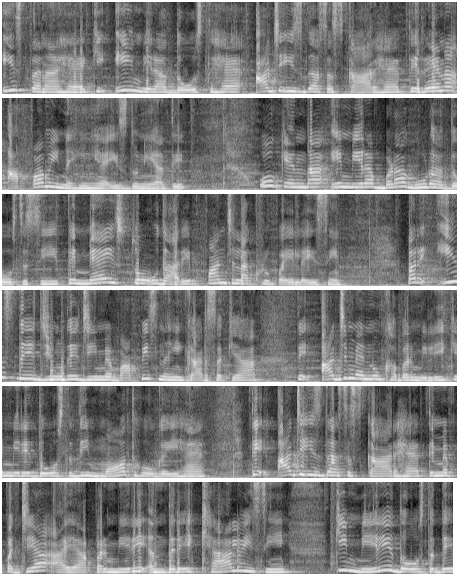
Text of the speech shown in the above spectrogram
ਇਸ ਤਰ੍ਹਾਂ ਹੈ ਕਿ ਇਹ ਮੇਰਾ ਦੋਸਤ ਹੈ। ਅੱਜ ਇਸ ਦਾ ਸੰਸਕਾਰ ਹੈ ਤੇ ਰਹਿਣਾ ਆਪਾਂ ਵੀ ਨਹੀਂ ਹੈ ਇਸ ਦੁਨੀਆ ਤੇ। ਉਹ ਕਹਿੰਦਾ, ਇਹ ਮੇਰਾ ਬੜਾ ਗੂੜਾ ਦੋਸਤ ਸੀ ਤੇ ਮੈਂ ਇਸ ਤੋਂ ਉਧਾਰੇ 5 ਲੱਖ ਰੁਪਏ ਲਏ ਸੀ। ਪਰ ਇਸ ਦੇ ਜਿਉਂਦੇ ਜੀ ਮੈਂ ਵਾਪਿਸ ਨਹੀਂ ਕਰ ਸਕਿਆ ਤੇ ਅੱਜ ਮੈਨੂੰ ਖਬਰ ਮਿਲੀ ਕਿ ਮੇਰੇ ਦੋਸਤ ਦੀ ਮੌਤ ਹੋ ਗਈ ਹੈ ਤੇ ਅੱਜ ਇਸ ਦਾ ਸੰਸਕਾਰ ਹੈ ਤੇ ਮੈਂ ਭੱਜਿਆ ਆਇਆ, ਪਰ ਮੇਰੇ ਅੰਦਰ ਇਹ ਖਿਆਲ ਵੀ ਸੀ ਕਿ ਮੇਰੇ ਦੋਸਤ ਦੇ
